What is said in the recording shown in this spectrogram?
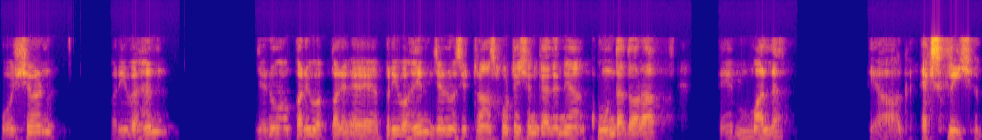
ਪੋਸ਼ਣ, ਪਰਿਵਹਨ, ਜਿਹਨੂੰ ਪਰਿਵ- ਪਰ- ਪਰਿਵਹਨ, ਜਿਹਨੂੰ ਅਸੀਂ ਟਰਾਂਸਪੋਰਟੇਸ਼ਨ ਕਹਿ ਦਿੰਦੇ ਹਾਂ, ਖੂਨ ਦਾ ਦੌਰਾ ਤੇ ਮਲ ਤਿਆਗ ਐਕਸਕ੍ਰੀਸ਼ਨ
